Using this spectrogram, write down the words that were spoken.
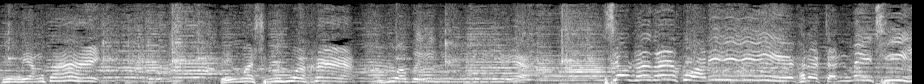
并两载，给我生我孩我闺女，小日子过的可是真没气。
